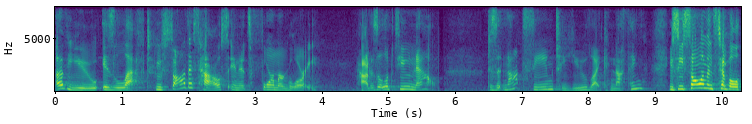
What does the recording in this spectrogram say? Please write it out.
of you is left who saw this house in its former glory? How does it look to you now? Does it not seem to you like nothing? You see, Solomon's temple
